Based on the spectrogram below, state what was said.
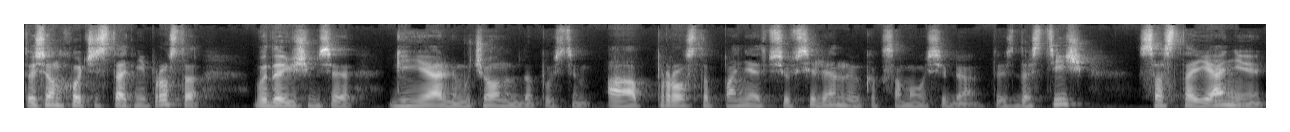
то есть он хочет стать не просто выдающимся гениальным ученым, допустим, а просто понять всю Вселенную как самого себя. То есть достичь состояния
